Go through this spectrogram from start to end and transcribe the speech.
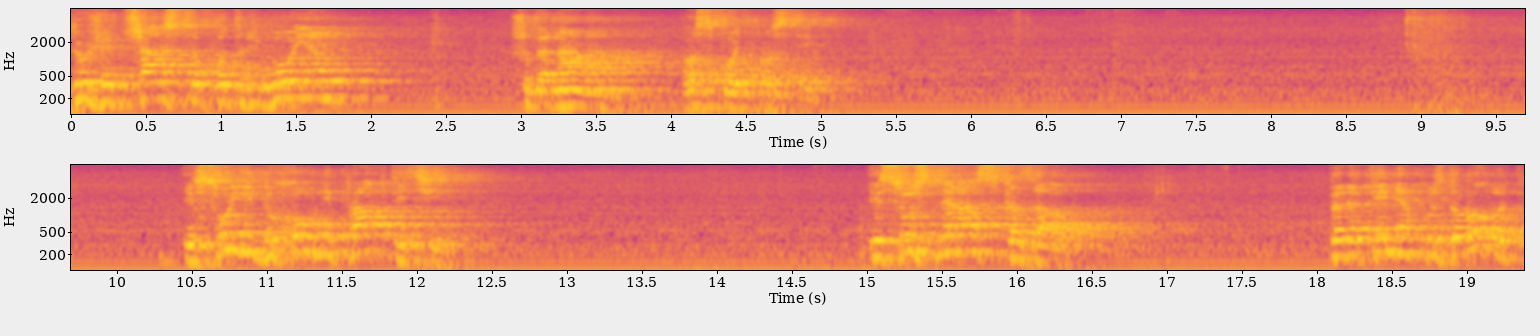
дуже часто потребуємо, щоб нам Господь простив. І в своїй духовній практиці Ісус не раз сказав, перед тим, як уздоровити,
